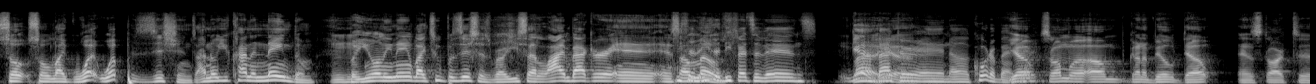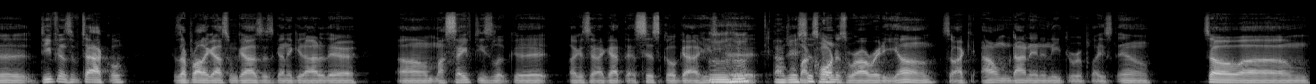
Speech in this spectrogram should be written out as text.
So so like what what positions? I know you kind of named them, Mm-hmm. but you only named like two positions, bro. You said linebacker and, and He said, something he else. said defensive ends, Yeah, linebacker, yeah. and uh, quarterback. Yep. right? So I'm uh, I'm gonna build depth and start to defensive tackle because I probably got some guys that's gonna get out of there. Um, my safeties look good. Like I said, I got that Cisco guy. He's good. Andre my Cisco. corners were already young, so I can, I'm not in the need to replace them. So um,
